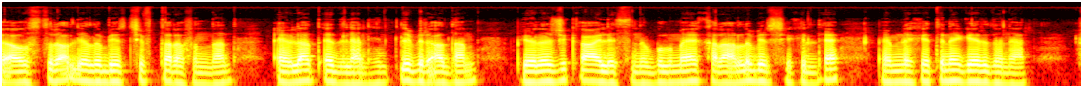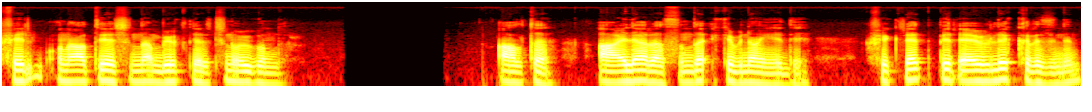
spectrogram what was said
ve Avustralyalı bir çift tarafından evlat edilen Hintli bir adam biyolojik ailesini bulmaya kararlı bir şekilde memleketine geri döner. Film 16 yaşından büyükler için uygundur. 6. Aile arasında 2017 Fikret bir evlilik krizinin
